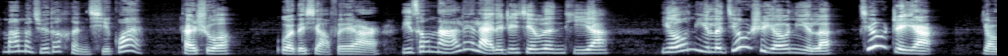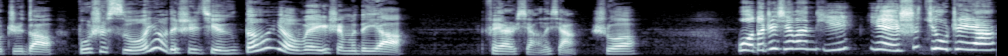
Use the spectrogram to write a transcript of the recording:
妈妈觉得很奇怪。她说：“我的小菲儿，你从哪里来的这些问题呀？有你了就是有你了，就这样。要知道，不是所有的事情都有为什么的哟。”菲儿想了想，说：“我的这些问题也是就这样，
